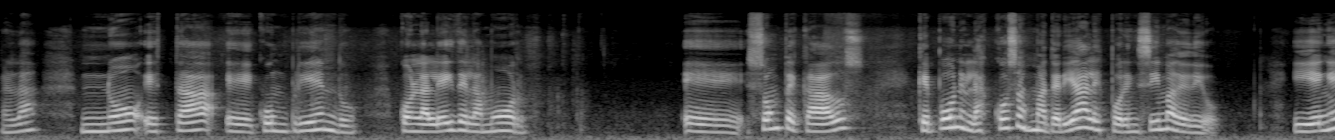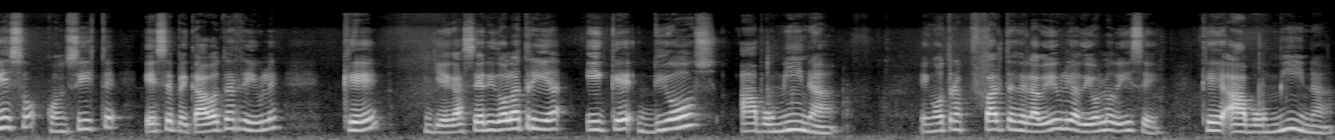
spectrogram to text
¿verdad? No está eh, cumpliendo con la ley del amor. Eh, son pecados que ponen las cosas materiales por encima de Dios. Y en eso consiste ese pecado terrible que llega a ser idolatría y que Dios abomina. En otras partes de la Biblia Dios lo dice, que abomina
